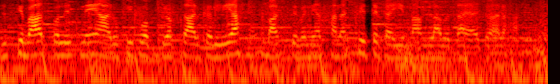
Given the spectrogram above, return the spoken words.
जिसके बाद पुलिस ने आरोपी को अब गिरफ़्तार कर लिया है। बागसेवनिया थाना क्षेत्र का ये मामला बताया जा रहा है।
